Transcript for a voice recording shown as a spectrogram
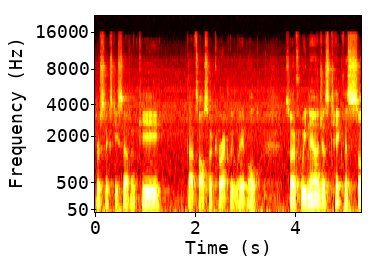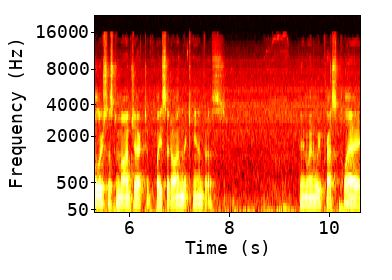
for 67P, that's also correctly labeled. So if we now just take this solar system object and place it on the canvas, then when we press play,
